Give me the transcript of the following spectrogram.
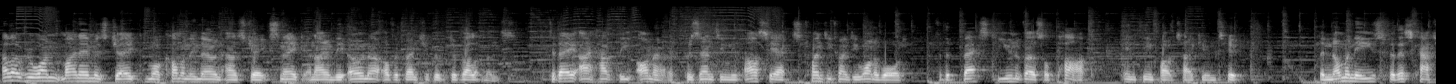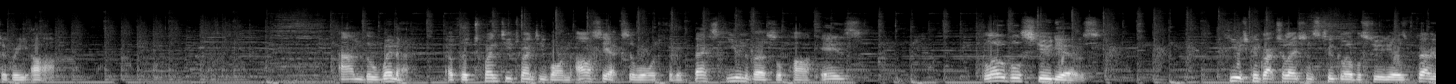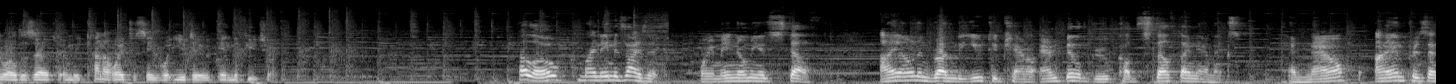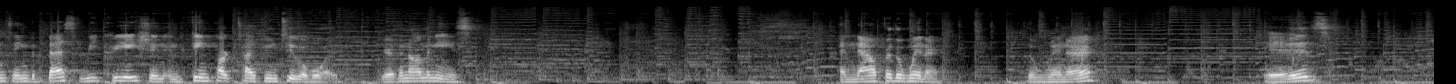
Hello everyone, my name is Jake, more commonly known as Jake Snake, and I am the owner of Adventure Group Developments. Today I have the honour of presenting the RCX 2021 award for the Best Universal Park in Theme Park Tycoon 2. The nominees for this category are and the winner of the 2021 RCX Award for the Best Universal Park is Global Studios. Huge congratulations to Global Studios, very well deserved, and we cannot wait to see what you do in the future. Hello, my name is Isaac, or you may know me as Stealth. I own and run the YouTube channel and build group called Stealth Dynamics. And now, I am presenting the Best Recreation in Theme Park Tycoon 2 award. Are the nominees. And now for the winner. The winner is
